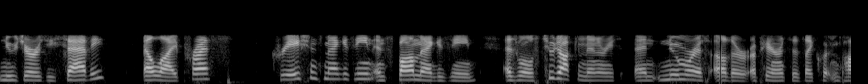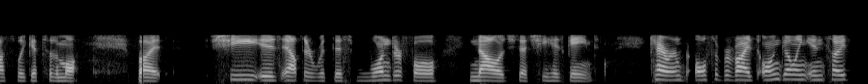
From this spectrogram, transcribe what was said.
New Jersey Savvy, LI Press, Creations Magazine, and Spa Magazine, as well as two documentaries and numerous other appearances. I couldn't possibly get to them all. But she is out there with this wonderful knowledge that she has gained. Karen also provides ongoing insights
